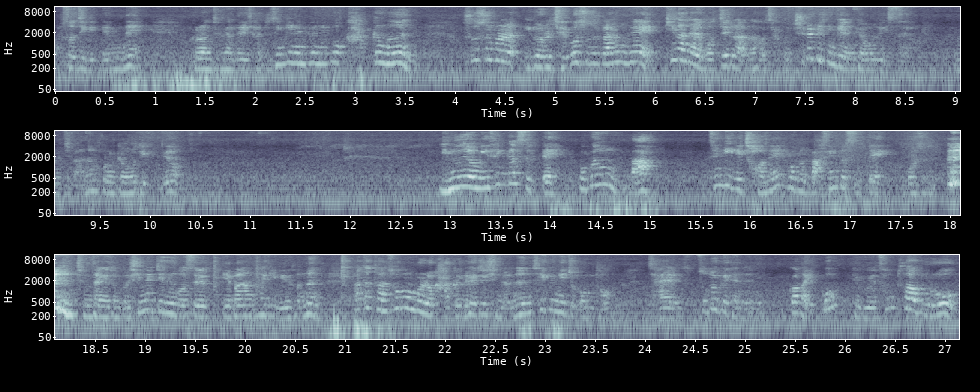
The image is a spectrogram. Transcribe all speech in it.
없어지기 때문에 그런 증상들이 자주 생기는 편이고 가끔은 수술을 이거를 제거 수술을 한 후에 피가 잘 멎지를 않아서 자꾸 출혈이 생기는 경우도 있어요. 그렇지만은 그런 경우도 있고요. 인후염이 생겼을 때 혹은 막 생기기 전에 혹은 막 생겼을 때 무슨 증상이 좀 더 심해지는 것을 예방하기 위해서는 따뜻한 소금물로 가글을 해주시면은 세균이 조금 더 잘 소독이 되는 효과가 있고 그리고 삼투압으로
